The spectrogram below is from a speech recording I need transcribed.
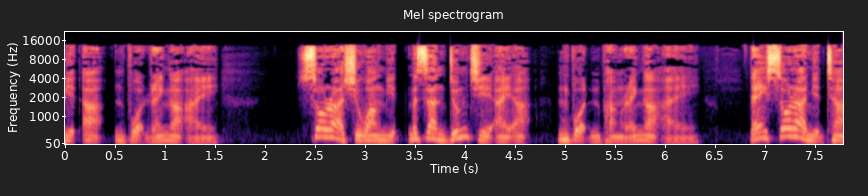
มิดอะนปวดไรงาไอสระชวังมิดมสันดุมเจไออะนปวดนพังไรงาไอแต่สระมิดทะ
